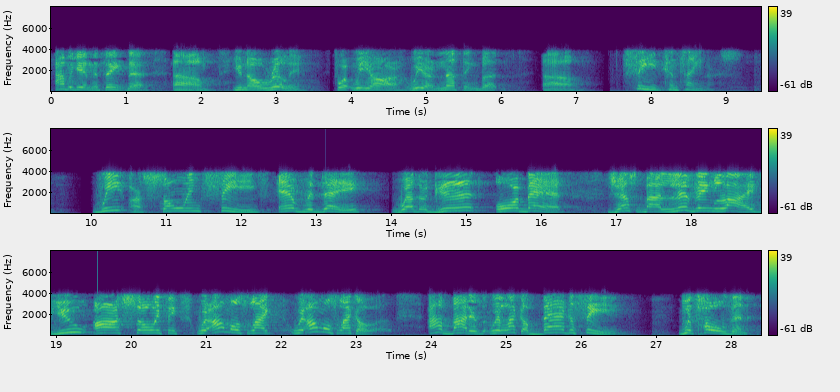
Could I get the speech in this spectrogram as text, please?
I begin to think that, um, you know, really, what we are, we are nothing but uh, seed containers. We are sowing seeds every day, whether good or bad, just by living life, you are sowing seed. We're almost like we're almost like a our bodies. We're like a bag of seed with holes in it.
